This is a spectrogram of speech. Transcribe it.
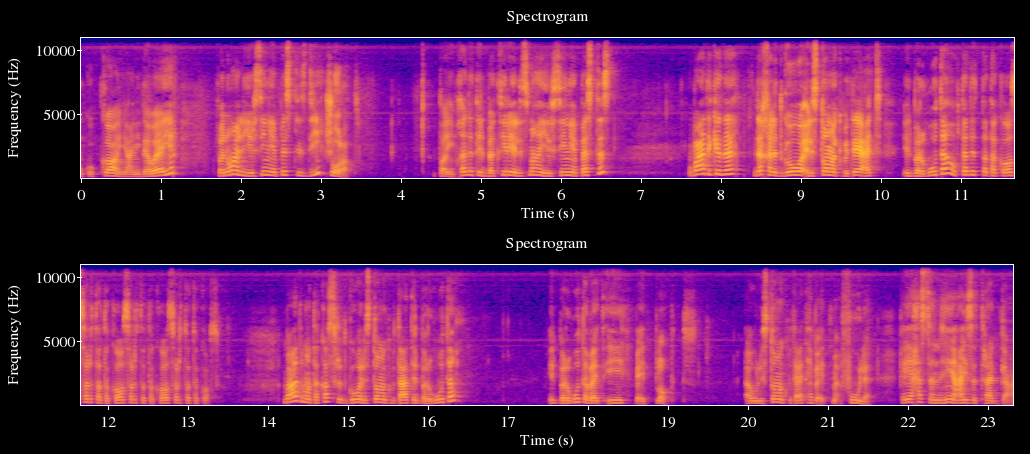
و cocci يعني دواير. فنوع ال Yersinia pestis دي شرط. طيب خدت البكتيريا اللي اسمها Yersinia pestis وبعد كده دخلت جوه ال stomach بتاعه البرغوثة وابتدت تتكاثر تتكاثر تتكاثر تتكاثر. بعد ما تكاثرت جوه ال stomach بتاعه البرغوثة البرغوثة بقت إيه؟ بقت blocked أو ال stomach بتاعتها بقت مقفولة. فهي حاسة إن هي عايزة ترجع.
